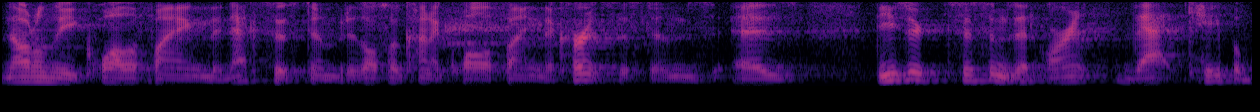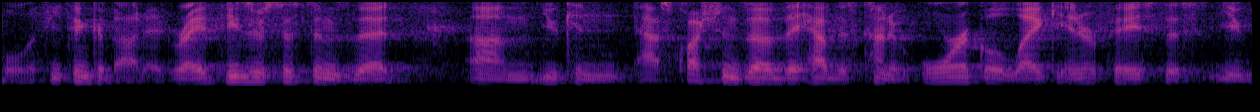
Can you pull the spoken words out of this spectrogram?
not only qualifying the next system, but is also kind of qualifying the current systems as these are systems that aren't that capable, if you think about it, right? These are systems that um, you can ask questions of. They have this kind of Oracle-like interface. This, you,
